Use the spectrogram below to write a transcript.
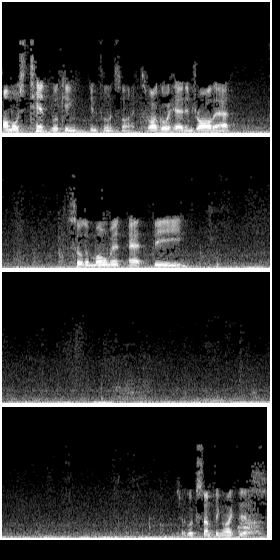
almost tent looking influence line. So I'll go ahead and draw that. So the moment at B So it looks something like this.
